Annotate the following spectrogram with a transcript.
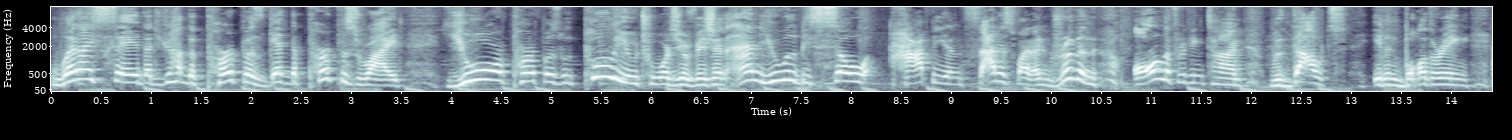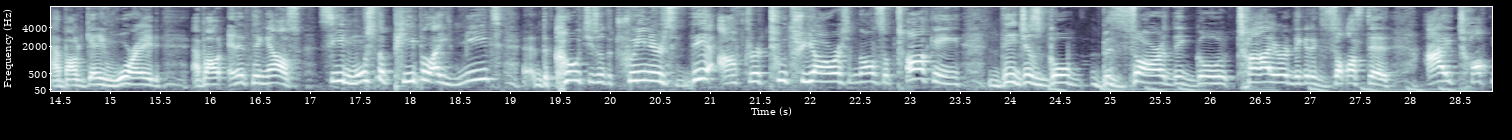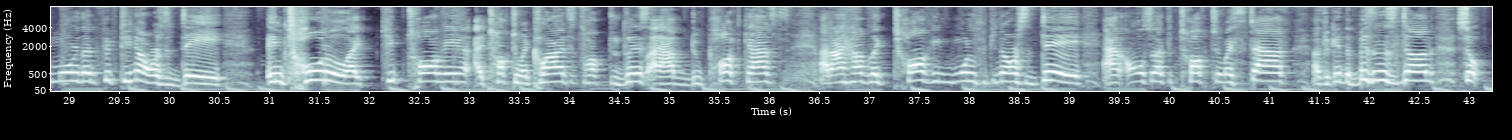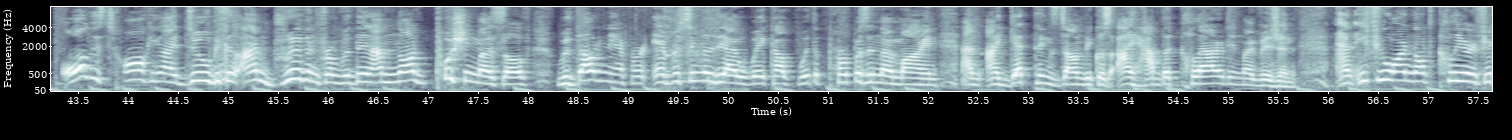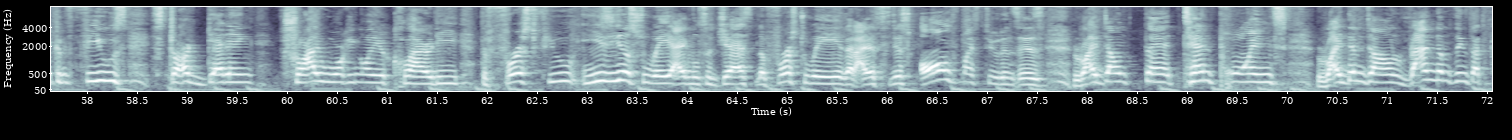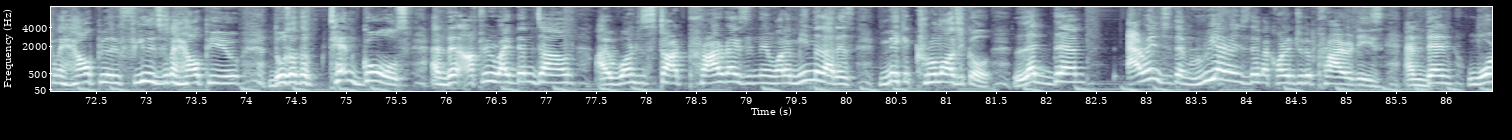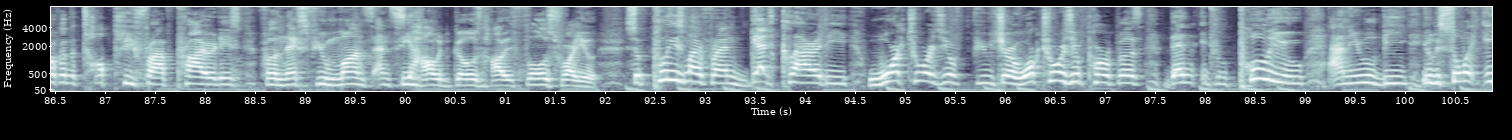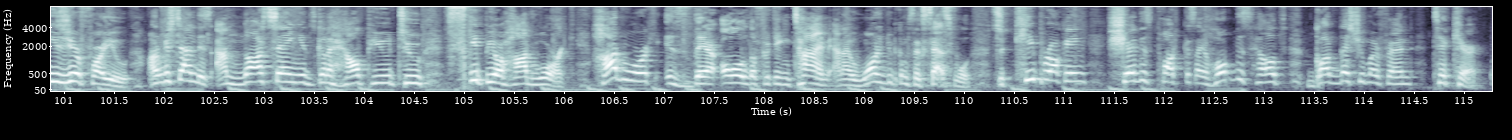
when I say that you have the purpose, get the purpose right, your purpose will pull you towards your vision and you will be so happy and satisfied and driven all the freaking time without even bothering about getting worried about anything else. See, most of the people I meet, the coaches or the trainers, they after two, three hours of non-stop talking, they just go bizarre, they go tired, they get exhausted. I talk more than 15 hours a day in total, I keep talking. I talk to my clients. I talk to this. I have to do podcasts, and I have like talking more than 15 hours a day. And also, I have to talk to my staff. I have to get the business done. So all this talking I do because I'm driven from within. I'm not pushing myself without any effort. Every single day, I wake up with a purpose in my mind, and I get things done because I have the clarity in my vision. And if you are not clear, if you're confused, start getting try working on your clarity the first few easiest way i will suggest the first way that i suggest all of my students is write down 10 points write them down random things that can help you you feel is to help you. Those are the 10 goals. And then after you write them down i want to start prioritizing them. What i mean by that is make it chronological. Let them arrange them, rearrange them according to the priorities, and then work on the top three priorities for the next few months and see how it goes, how it flows for you. So please, my friend, get clarity, work towards your future, work towards your purpose, then it will pull you and you will be, it'll be so much easier for you. Understand this, I'm not saying it's gonna help you to skip your hard work. Hard work is there all the freaking time, and I want you to become successful. So keep rocking, share this podcast. I hope this helps. God bless you, my friend. Take care.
